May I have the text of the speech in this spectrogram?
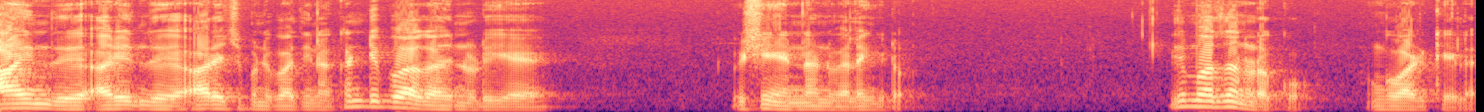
ஆய்ந்து அறிந்து ஆராய்ச்சி பண்ணி பார்த்தீங்கன்னா கண்டிப்பாக அதனுடைய விஷயம் என்னன்னு விளங்கிடும். இது மாதிரி தான் நடக்கும் உங்கள் வாழ்க்கையில்.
